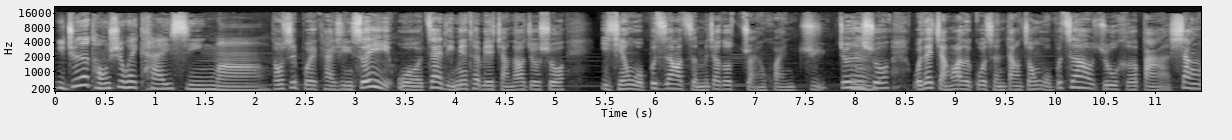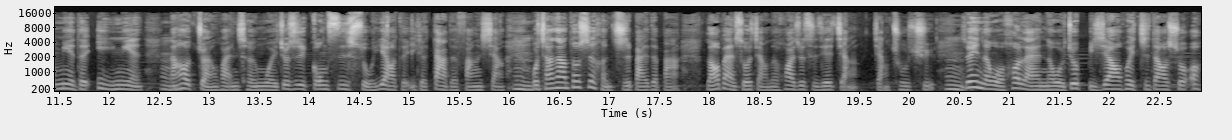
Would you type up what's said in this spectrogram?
你觉得同事会开心吗？同事不会开心，所以我在里面特别讲到，就是说。以前我不知道怎么叫做转换句，就是说我在讲话的过程当中，我不知道如何把上面的意念，然后转换成为就是公司所要的一个大的方向。我常常都是很直白的把老板所讲的话就直接讲讲出去。所以呢，我后来呢，我就比较会知道说，哦，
